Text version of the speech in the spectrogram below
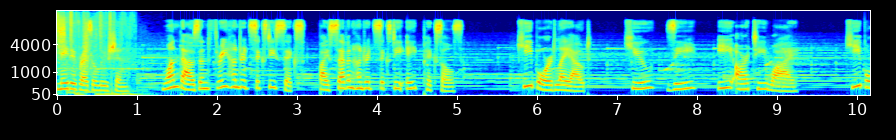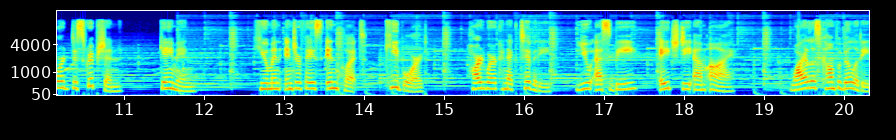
Native resolution, 1366 by 768 pixels. Keyboard layout, Q, Z, E, R, T, Y. Keyboard description, gaming. Human interface input, keyboard. Hardware connectivity, USB, HDMI. Wireless compatibility,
